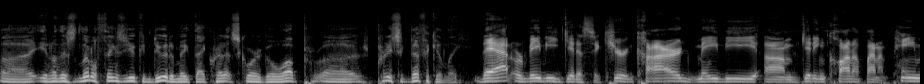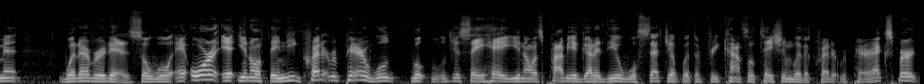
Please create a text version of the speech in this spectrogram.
uh, you know, there's little things you can do to make that credit score go up uh, pretty significantly. That, or maybe get a secured card, maybe um, getting caught up on a payment whatever it is. So we'll, eh, or it, you know, if they need credit repair, we'll, we'll we'll just say, hey, you know, it's probably a good idea. We'll set you up with a free consultation with a credit repair expert.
